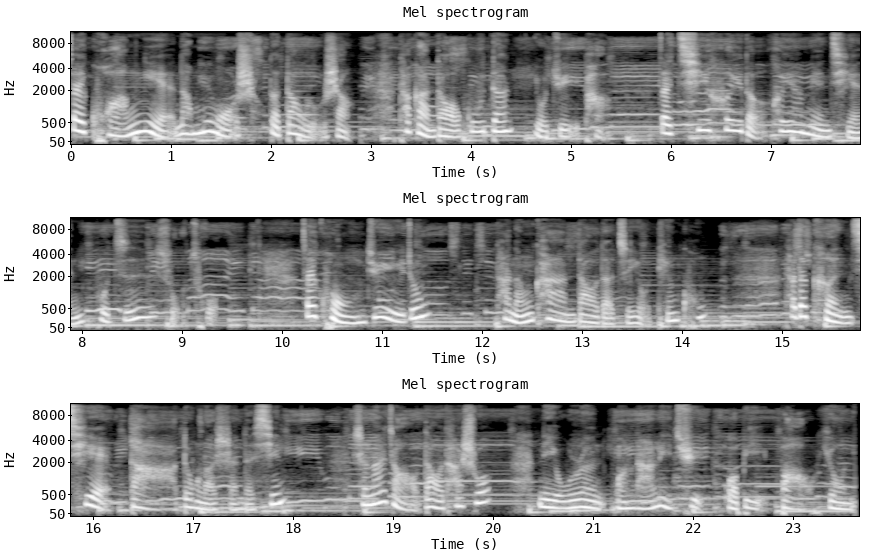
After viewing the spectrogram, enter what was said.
在狂野那陌生的道路上，他感到孤单又惧怕，在漆黑的黑暗面前不知所措，在恐惧中，他能看到的只有天空。他的恳切打动了神的心，神来找到他说：“你无论往哪里去，我必保佑你，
